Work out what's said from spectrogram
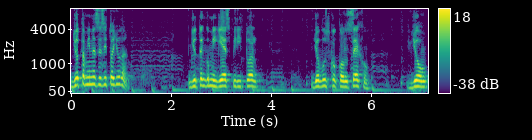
Yo también necesito ayuda. Yo tengo mi guía espiritual. Yo busco consejo. Yo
